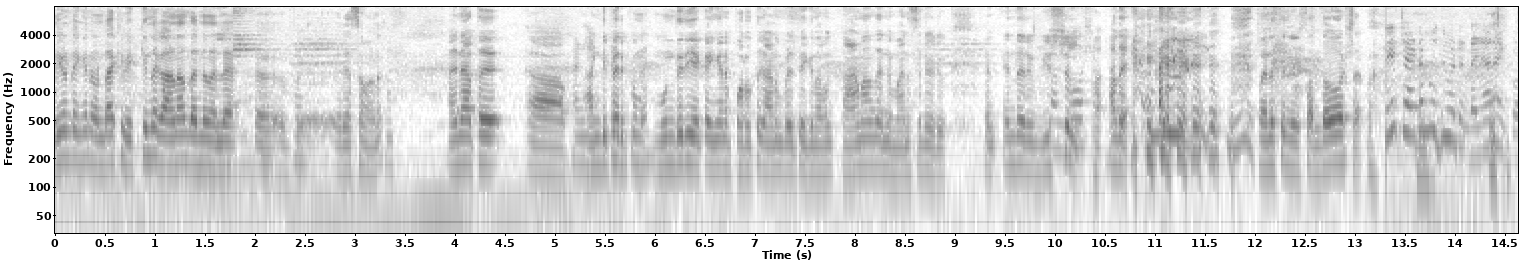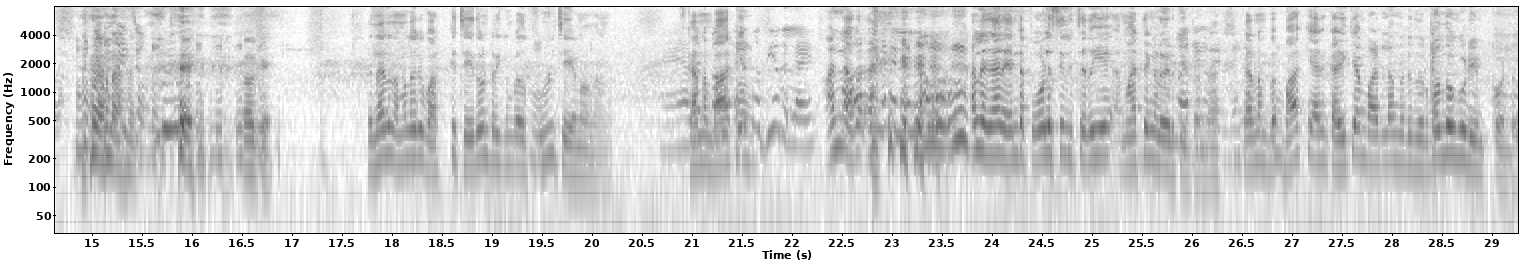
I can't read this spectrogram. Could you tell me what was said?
ഈ കൊണ്ട് ഇങ്ങനെ ഉണ്ടാക്കി വെക്കുന്ന കാണാൻ തന്നെ നല്ല രസമാണ്. അതിനകത്ത് അണ്ടിപ്പരിപ്പും. മുന്തിരിയൊക്കെ ഇങ്ങനെ പുറത്ത് കാണുമ്പോഴത്തേക്ക് നമുക്ക് കാണാൻ തന്നെ മനസ്സിനൊരു ഒരു എന്താ ഒരു വിഷ്വൽ അതെ. മനസ്സിനൊരു സന്തോഷം. ഓക്കെ. എന്നാലും നമ്മളൊരു വർക്ക് ചെയ്തുകൊണ്ടിരിക്കുമ്പോൾ അത് ഫുൾ ചെയ്യണമെന്നാണ്. കാരണം ബാക്കി അല്ല അല്ല ഞാൻ എന്റെ പോളിസിയിൽ ചെറിയ മാറ്റങ്ങൾ വരുത്തിയിട്ടുണ്ട്. കാരണം ബാക്കി ആരും കഴിക്കാൻ പാടില്ല എന്നൊരു നിർബന്ധവും കൂടി ഇപ്പോൾ ഉണ്ട്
